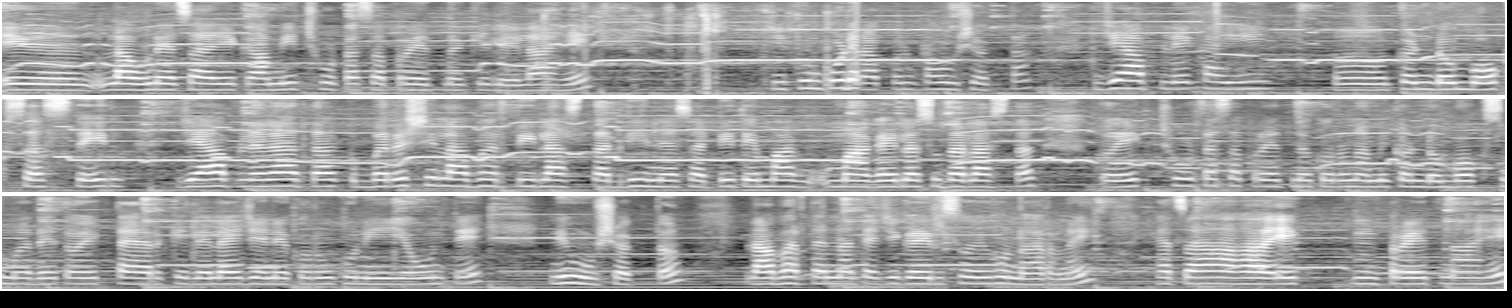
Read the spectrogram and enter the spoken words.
ए, लावण्याचा एक आम्ही छोटासा प्रयत्न केलेला आहे. तिथून पुढे आपण पाहू शकता जे आपले काही कंडोम बॉक्स असतील जे आपल्याला आता बरेचसे लाभार्थीला असतात घेण्यासाठी ते माग मागायला सुद्धा तो एक छोटासा प्रयत्न करून आम्ही कंडोम बॉक्समध्ये तो एक तयार केलेला आहे जेणेकरून कुणी येऊन ते नेऊ शकतं. लाभार्थ्यांना त्याची गैरसोय होणार नाही. ह्याचा हा एक प्रयत्न आहे.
